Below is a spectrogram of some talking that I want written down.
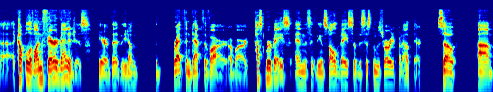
uh, a couple of unfair advantages here that you know the breadth and depth of our of our customer base and the, the installed base of the systems we've already put out there. So um,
